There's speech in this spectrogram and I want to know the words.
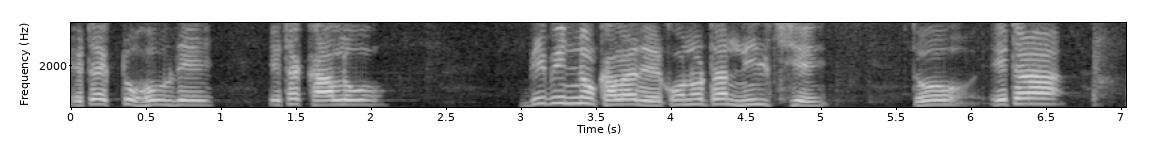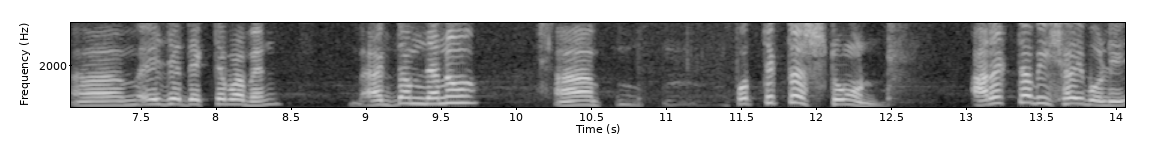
এটা একটু হলদে, এটা কালো, বিভিন্ন কালারের কোনোটা নীলছে। তো এটা এই যে দেখতে পাবেন, একদম যেন প্রত্যেকটা স্টোন আরেকটা বিষয় বলি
